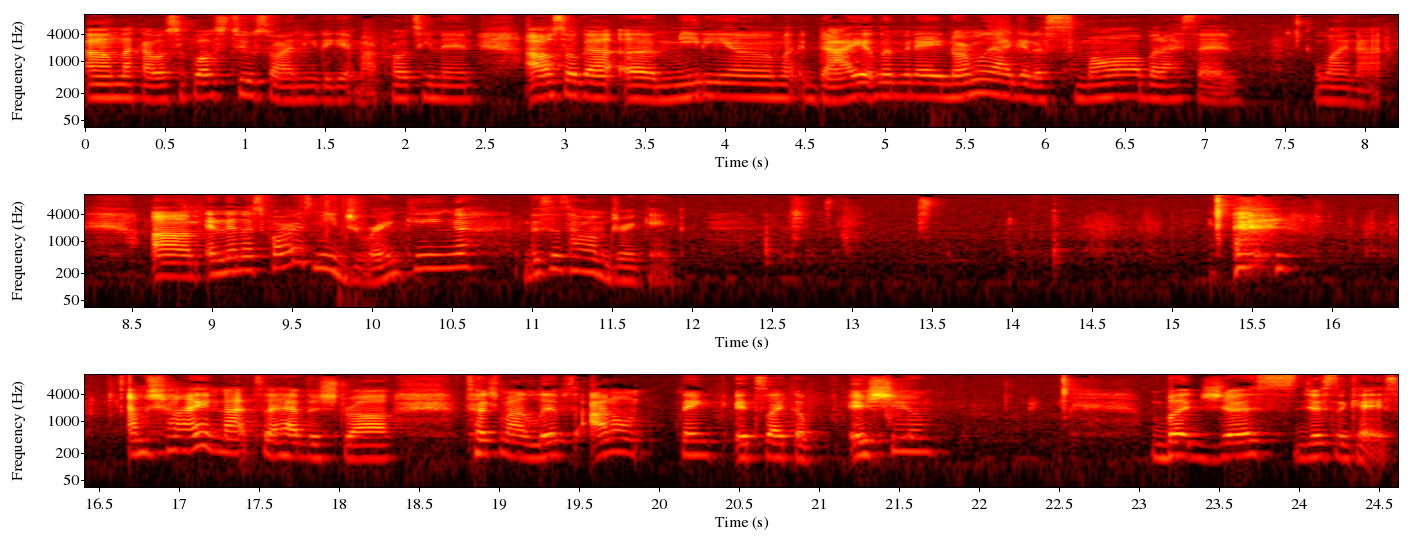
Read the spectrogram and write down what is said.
um, like I was supposed to, so I need to get my protein in. I also got a medium diet lemonade. Normally I get a small, but I said, why not? Um, and then as far as me drinking, this is how I'm drinking. I'm trying not to have the straw touch my lips. I don't think it's like a issue but just just in case.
